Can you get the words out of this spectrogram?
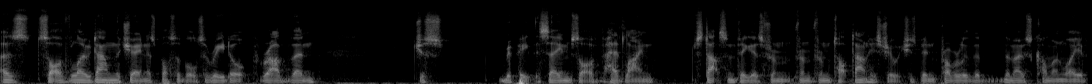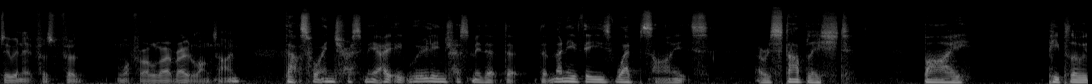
as sort of low down the chain as possible to read up rather than just repeat the same sort of headline stats and figures from, from, from top down history, which has been probably the, the most common way of doing it for for what for a very, long time. That's what interests me. I, it really interests me that, that that many of these websites are established by people who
